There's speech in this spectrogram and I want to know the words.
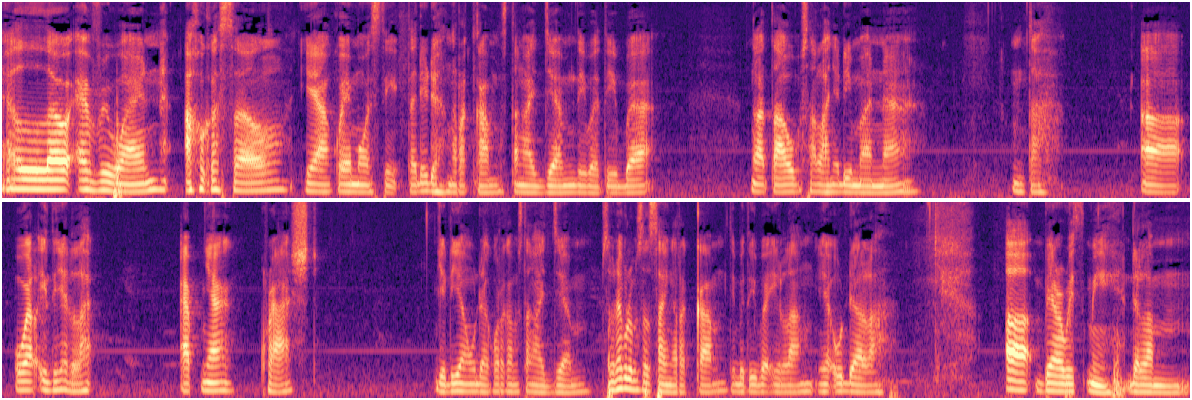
Hello everyone, aku kesel, ya aku emosi. Tadi udah ngerekam setengah jam tiba-tiba nggak tahu salahnya di mana. Entah. Uh, well intinya adalah appnya crashed. Jadi yang udah aku rekam setengah jam, sebenarnya belum selesai ngerekam, tiba-tiba hilang. Ya udahlah. Uh, bear with me dalam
